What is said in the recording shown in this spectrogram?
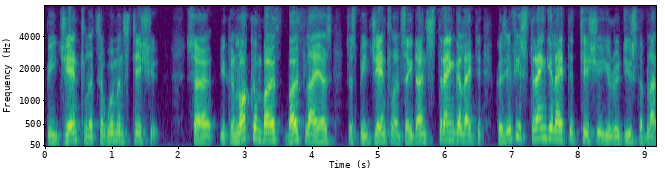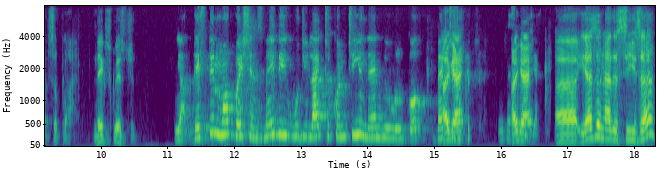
Be gentle. It's a woman's tissue. So you can lock them both, both layers. Just be gentle, and so you don't strangulate it. Because if you strangulate the tissue, you reduce the blood supply. Next question. Yeah, there's still more questions. Maybe would you like to continue? Then we will go back Okay. to the Okay. Uh, here's another Caesar.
